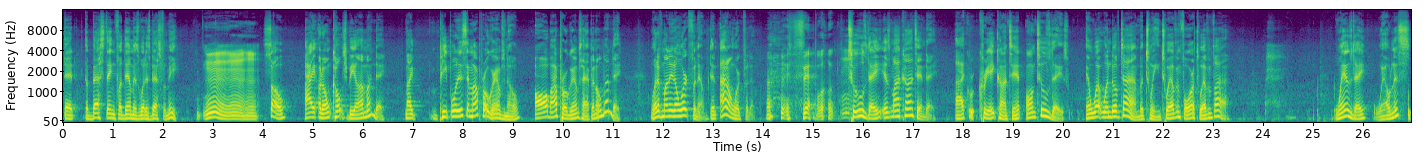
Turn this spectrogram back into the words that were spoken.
that the best thing for them is what is best for me. Mm-hmm. So I don't coach beyond Monday. Like people that's in my programs know all my programs happen on Monday. What if Monday don't work for them? Then I don't work for them. Simple. Tuesday is my content day. I cr- create content on Tuesdays. In what window of time? Between 12 and 4 or 12 and 5. Wednesday, wellness.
